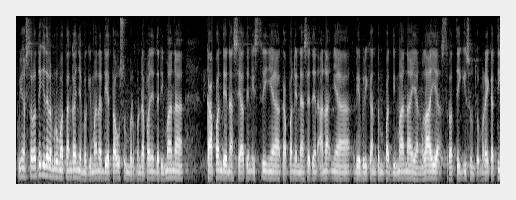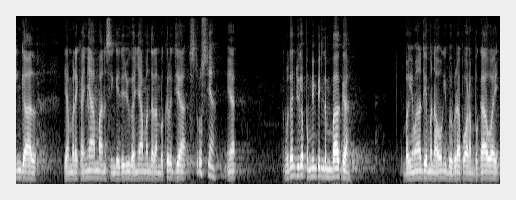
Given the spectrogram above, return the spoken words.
Punya strategi dalam rumah tangganya bagaimana dia tahu sumber pendapatnya dari mana, kapan dia nasihatin istrinya, kapan dia nasihatin anaknya, dia berikan tempat di mana yang layak strategis untuk mereka tinggal, yang mereka nyaman sehingga dia juga nyaman dalam bekerja, seterusnya ya. Kemudian juga pemimpin lembaga. Bagaimana dia menaungi beberapa orang pegawai,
